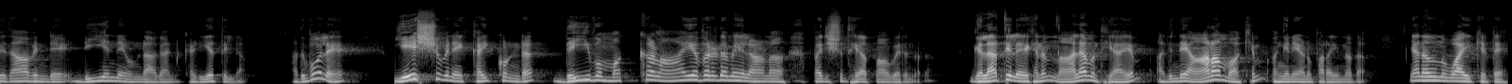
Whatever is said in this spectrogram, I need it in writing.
പിതാവിന്റെ ഡി എൻ എ ഉണ്ടാകാൻ കഴിയത്തില്ല. അതുപോലെ യേശുവിനെ കൈക്കൊണ്ട് ദൈവമക്കളായവരുടെ മേലാണ് പരിശുദ്ധയാത്മാവ് വരുന്നത്. ഗലാത്തി ലേഖനം നാലാം അധ്യായം അതിന്റെ ആറാം വാക്യം അങ്ങനെയാണ് പറയുന്നത്. ഞാനതൊന്ന് വായിക്കട്ടെ.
